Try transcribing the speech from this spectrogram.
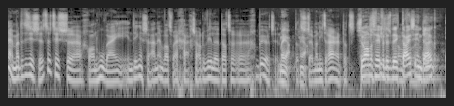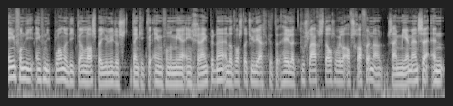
Nee, maar dat is het. Het is uh, gewoon hoe wij in dingen staan en wat wij graag zouden willen dat er uh, gebeurt. En maar ja, dat ja. is helemaal niet raar. Dat, Zullen we anders even de details induiken? Een, een, van die, een van die plannen die ik dan las bij jullie, dus denk ik een van de meer ingrijpende. En dat was dat jullie eigenlijk het hele toeslagenstelsel willen afschaffen. Nou, er zijn meer mensen. En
